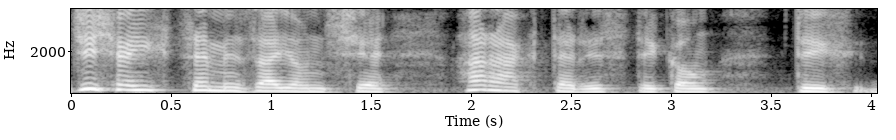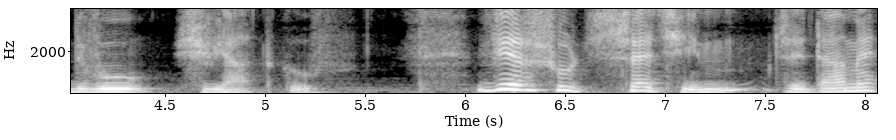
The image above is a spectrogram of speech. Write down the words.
Dzisiaj chcemy zająć się charakterystyką tych dwóch świadków. W wierszu trzecim czytamy:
